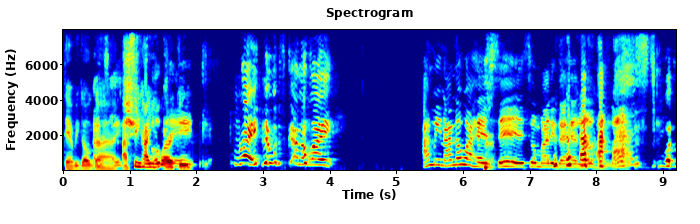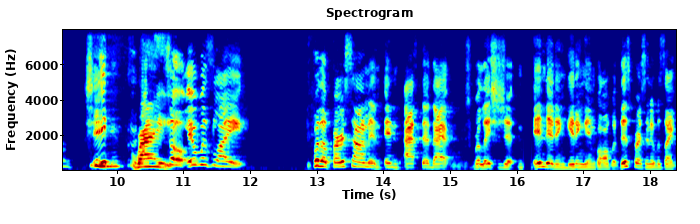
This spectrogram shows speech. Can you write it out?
there we go god i, like, I see how you okay. working right it was kind of like i mean i know i had said somebody that had loved and lost but mm, jeez right so it was like for the first time and, and after that relationship ended and getting involved with this person, it was like,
